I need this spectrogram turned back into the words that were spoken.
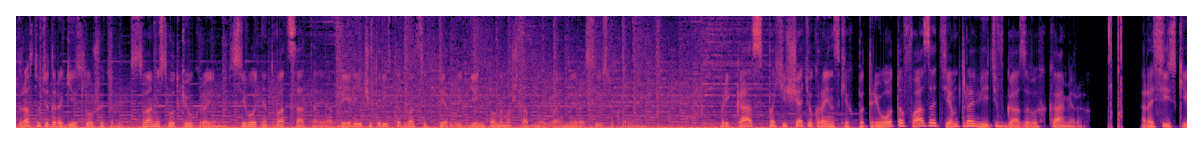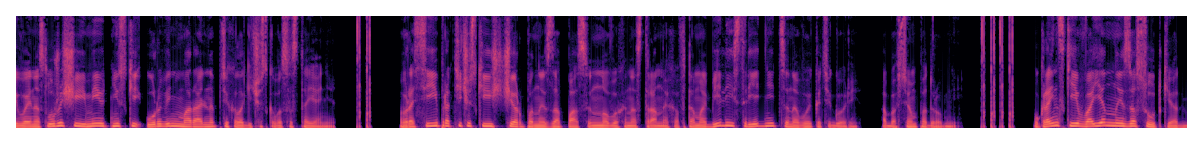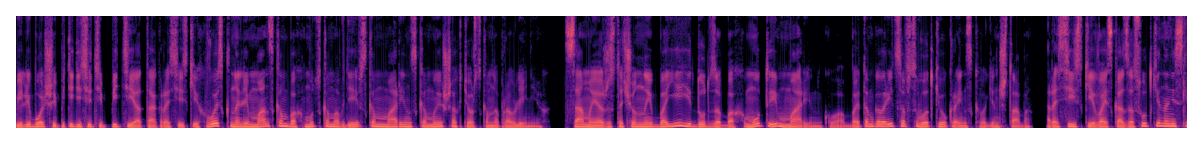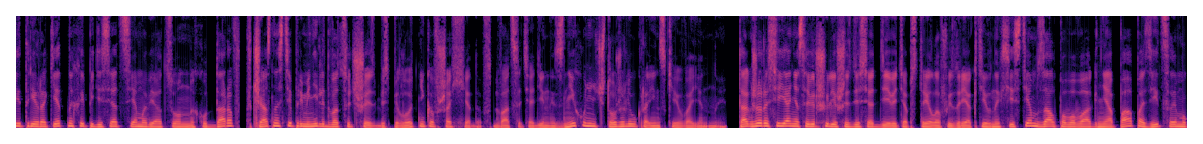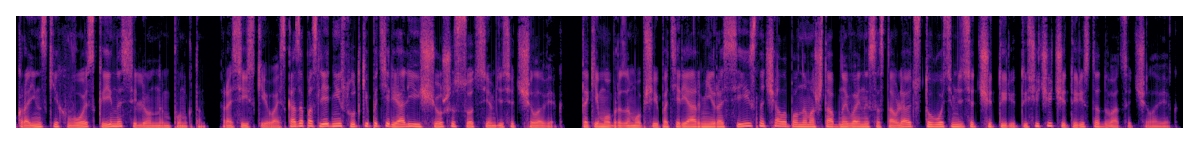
Здравствуйте, дорогие слушатели! С вами «Сводки Украины». Сегодня 20 апреля и 421 день полномасштабной войны России с Украиной. Приказ похищать украинских патриотов, а затем травить в газовых камерах. Российские военнослужащие имеют низкий уровень морально-психологического состояния. В России практически исчерпаны запасы новых иностранных автомобилей средней ценовой категории. Обо всем подробней. Украинские военные за сутки отбили больше 55 атак российских войск на Лиманском, Бахмутском, Авдеевском, Маринском и Шахтерском направлениях. Самые ожесточенные бои идут за Бахмут и Маринку. Об этом говорится в сводке украинского генштаба. Российские войска за сутки нанесли 3 ракетных и 57 авиационных ударов. В частности, применили 26 беспилотников «Шахедов». 21 из них уничтожили украинские военные. Также россияне совершили 69 обстрелов из реактивных систем залпового огня по позициям украинских войск и населенным пунктам. Российские войска за последние сутки потеряли еще 670 человек. Таким образом, общие потери армии России с начала полномасштабной войны составляют 184 420 человек.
